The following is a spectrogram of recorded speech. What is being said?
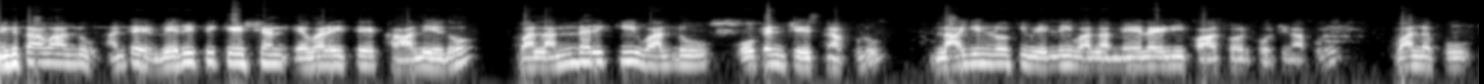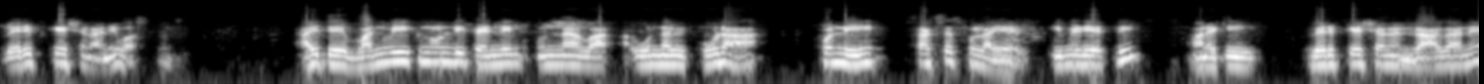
మిగతా వాళ్ళు అంటే వెరిఫికేషన్ ఎవరైతే కాలేదో వాళ్ళందరికీ వాళ్ళు ఓపెన్ చేసినప్పుడు లాగిన్లోకి వెళ్ళి వాళ్ళ మెయిల్ ఐడి పాస్వర్డ్ కొట్టినప్పుడు వాళ్ళకు వెరిఫికేషన్ అని వస్తుంది. అయితే వన్ వీక్ నుండి పెండింగ్ ఉన్న ఉన్నవి కూడా కొన్ని సక్సెస్ఫుల్ అయ్యాయి. ఇమీడియట్లీ మనకి వెరిఫికేషన్ అని రాగానే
